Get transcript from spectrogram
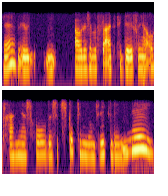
Hè? Ouders hebben vaak het idee van ja, oh, het gaat niet naar school, dus het stopt in die ontwikkeling. Nee,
